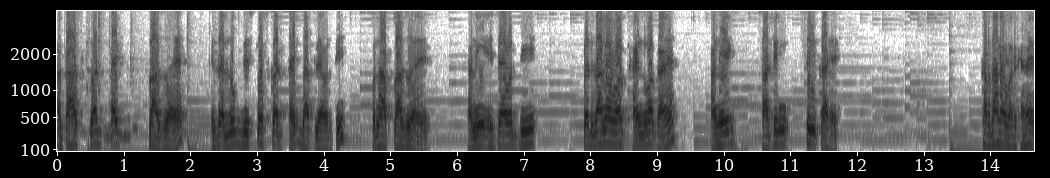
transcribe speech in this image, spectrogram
आता हा स्कर्ट टाइप प्लाझो आहे. याचा लुक दिसतो स्कर्ट टाइप घातल्यावरती पण हा प्लाझो आहे. आणि याच्यावरती पडदाना वर्क हँडवर्क आहे. आणि हे साटिन सिल्क आहे. करदाना वर्क आहे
